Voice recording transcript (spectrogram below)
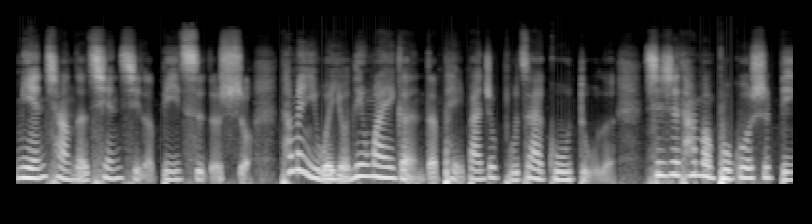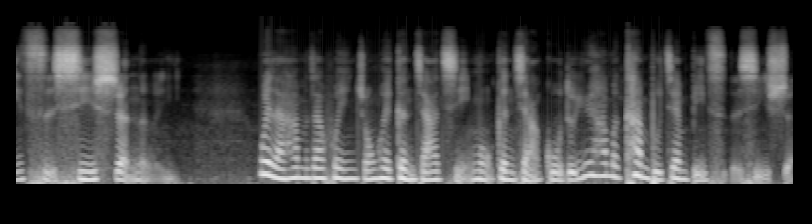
勉强的牵起了彼此的手。他们以为有另外一个人的陪伴就不再孤独了。其实他们不过是彼此牺牲而已。未来他们在婚姻中会更加寂寞、更加孤独，因为他们看不见彼此的牺牲。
